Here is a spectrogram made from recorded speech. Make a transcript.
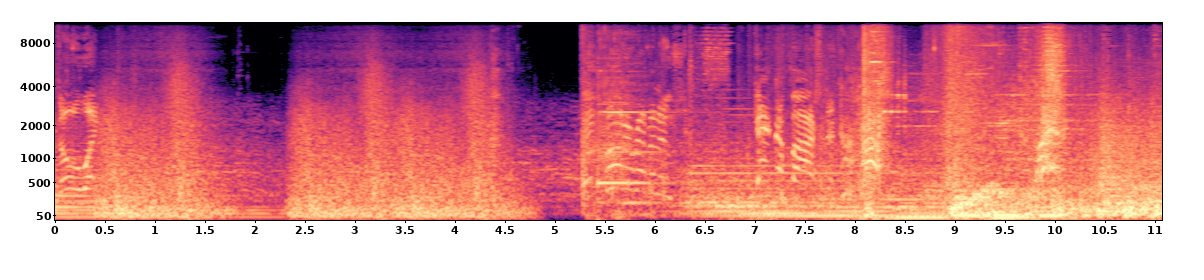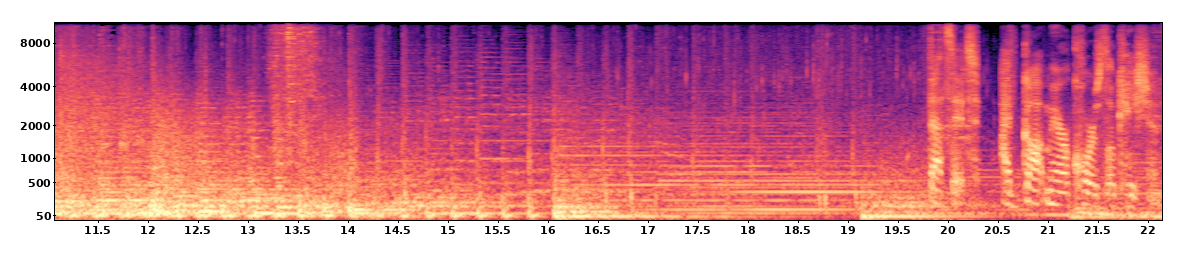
Go away. For the revolution! Get the bastard! Ah! That's it. I've got AmeriCorps' location.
